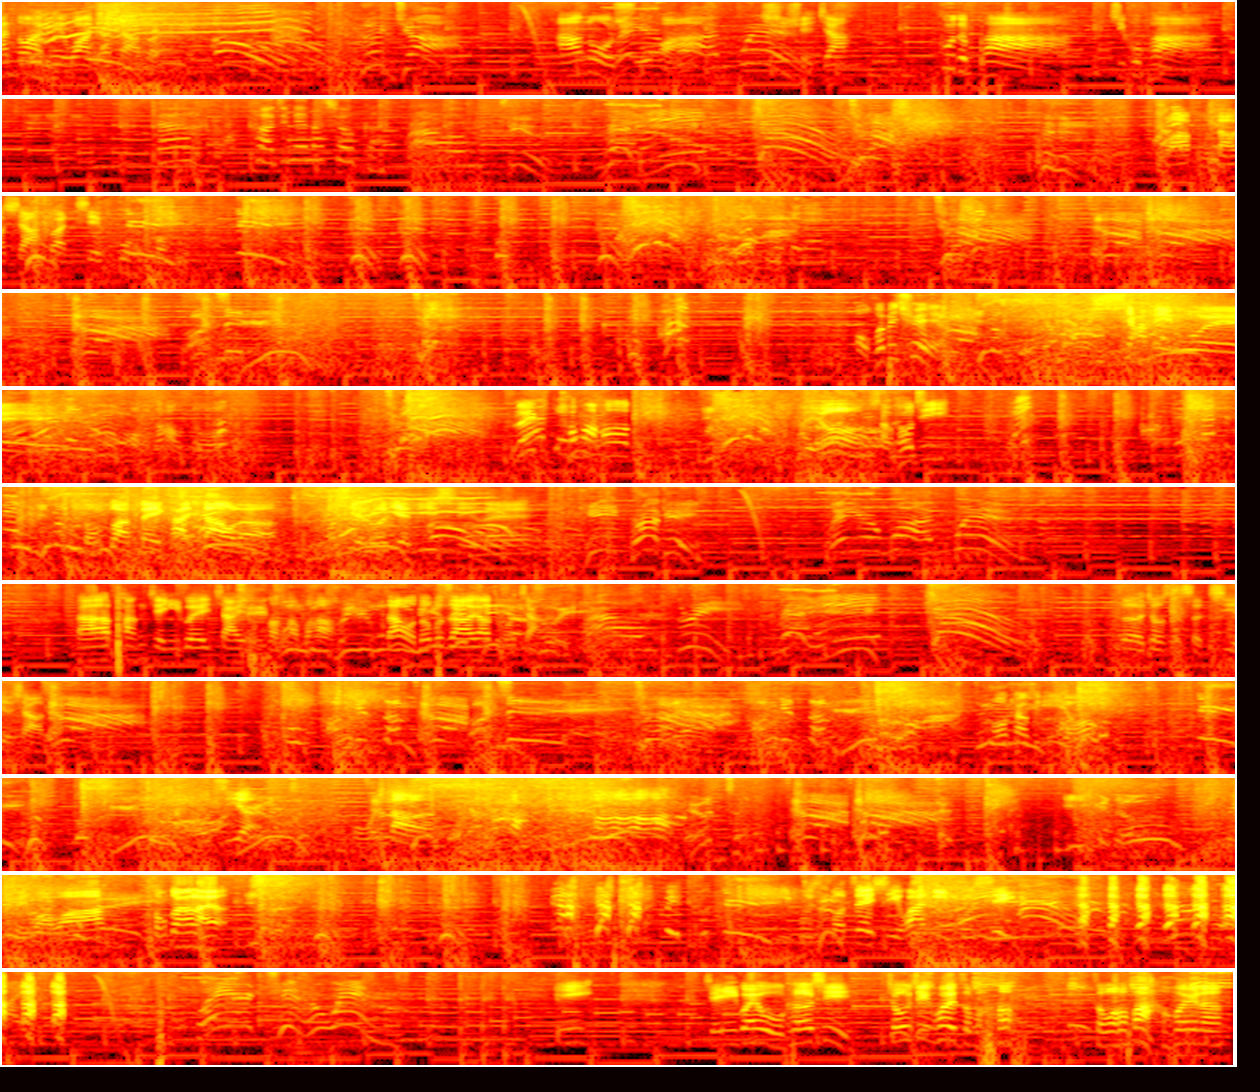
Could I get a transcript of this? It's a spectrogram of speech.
安东还可以挖人家下段？ Oh, good job. 阿诺舒 Player 华 one 是 wins. 雪茄，Good 帕，吉古帕。さあ始めましょうか Round two. Ready? Go. 挖不到下段见过风。 会被却。下面一位。哦，这好多。雷冲啊好！哎呦，小偷鸡，中段被看到了，铁轮眼滴血嘞。Keep rocking. Player one wins. 大家帮简一龟加油好不好？这样我都不知道要怎么讲了。这就是神器的下场。我靠肯定有好鸡啊。我闻到了。哦哦哦哦一个人黑娃娃中端要来了你不是我最喜欢你不信建议归五颗气，究竟会怎么怎么发挥呢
